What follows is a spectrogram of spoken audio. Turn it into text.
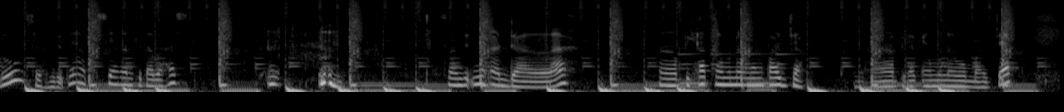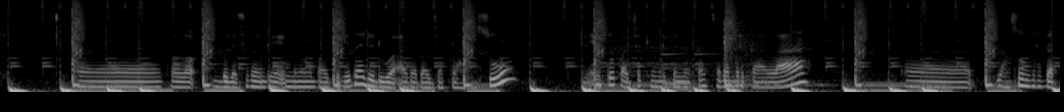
Lalu selanjutnya apa sih yang akan kita bahas? selanjutnya adalah uh, pihak yang menanggung pajak. Nah, pihak yang menanggung pajak uh, kalau berdasarkan pihak yang menanggung pajak itu ada dua, ada pajak langsung yaitu pajak yang dikenakan secara berkala uh, langsung terhadap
